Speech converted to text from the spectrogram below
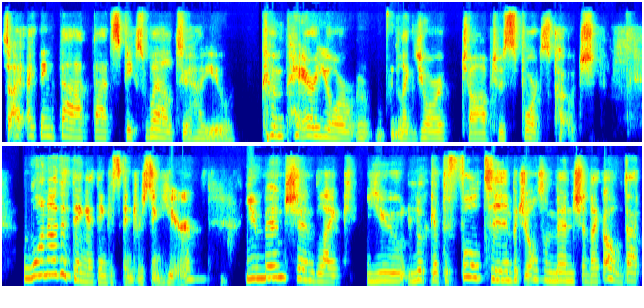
So I, I think that that speaks well to how you compare your like your job to a sports coach. One other thing I think is interesting here, you mentioned like you look at the full team, but you also mentioned like, oh, that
